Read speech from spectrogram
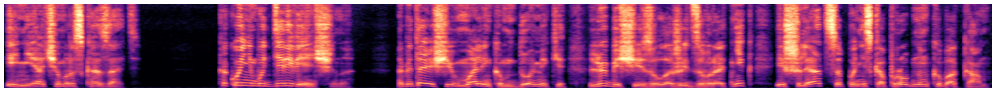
и не о чем рассказать. Какой-нибудь деревенщина, обитающий в маленьком домике, любящий заложить заворотник и шляться по низкопробным кабакам.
